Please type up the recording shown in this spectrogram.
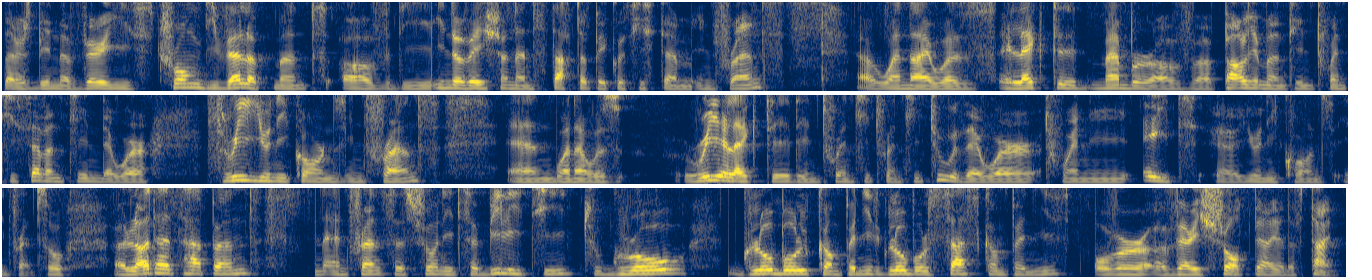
There's been a very strong development of the innovation and startup ecosystem in France. Uh, when I was elected member of uh, parliament in 2017, there were three unicorns in France. And when I was re-elected in 2022, there were 28 uh, unicorns in France. So a lot has happened, and France has shown its ability to grow global companies, global SaaS companies over a very short period of time.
